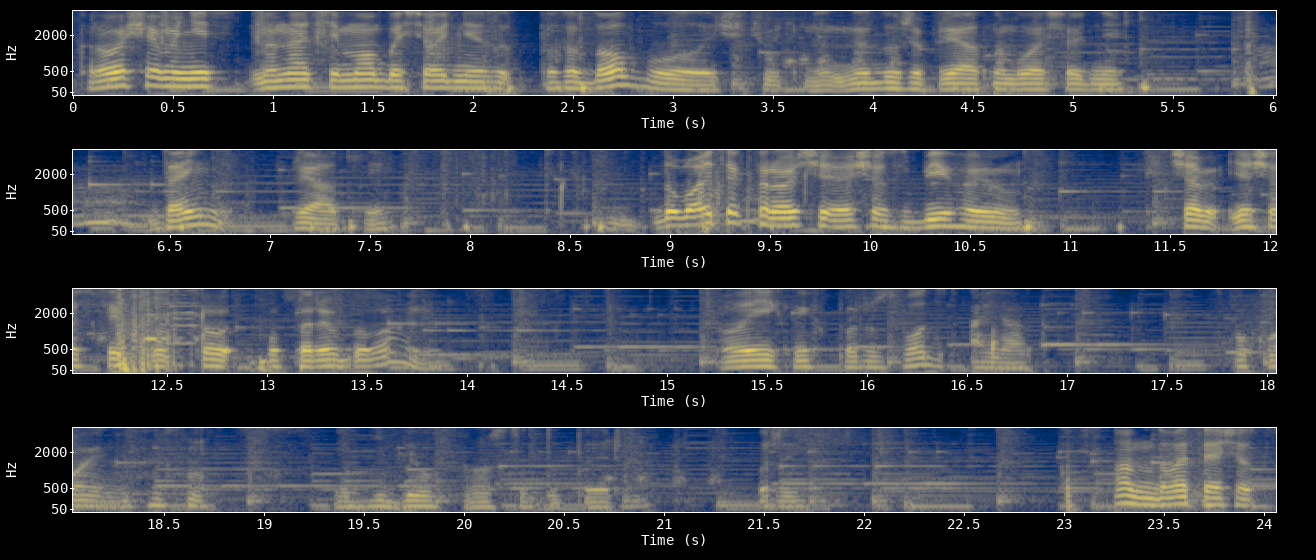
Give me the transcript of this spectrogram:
Коротше, мені мене ці моби сьогодні позадовбували чуть-чуть. Не, не дуже приємно було сьогодні. День приятний. Давайте, коротше, я щас збігаю. Ще, я щас цих по- по- поперебиваю. Але їх міг порозводити, а як? Спокійно. Я дебіл просто. Боже. Ладно, давайте я зараз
